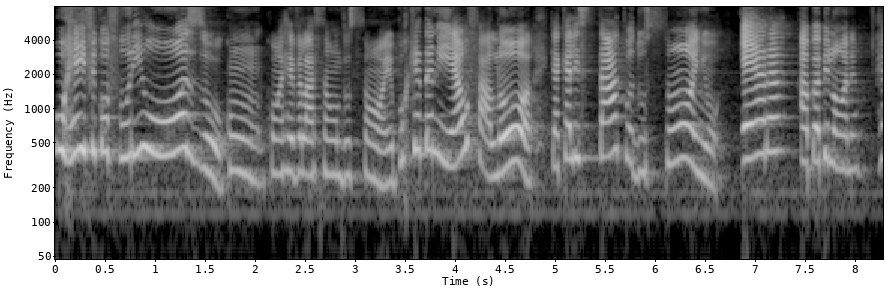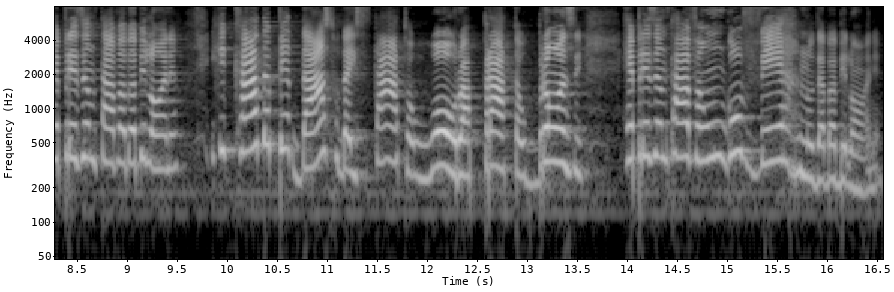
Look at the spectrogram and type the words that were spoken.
O rei ficou furioso com, com a revelação do sonho, porque Daniel falou que aquela estátua do sonho era a Babilônia, representava a Babilônia. E que cada pedaço da estátua, o ouro, a prata, o bronze, representava um governo da Babilônia.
